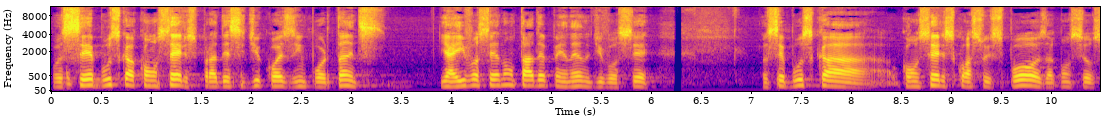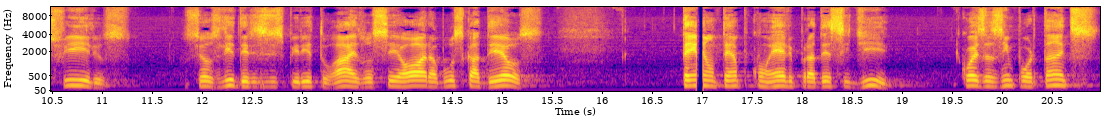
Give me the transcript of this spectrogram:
Você busca conselhos para decidir coisas importantes, e aí você não está dependendo de você. Você busca conselhos com a sua esposa, com seus filhos, com seus líderes espirituais, você ora, busca a Deus tenha um tempo com Ele para decidir coisas importantes.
